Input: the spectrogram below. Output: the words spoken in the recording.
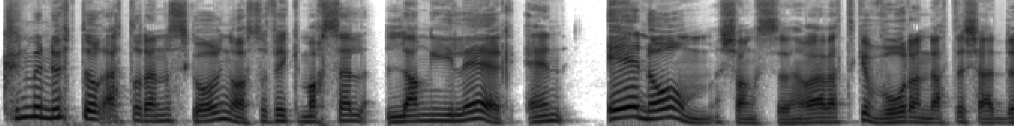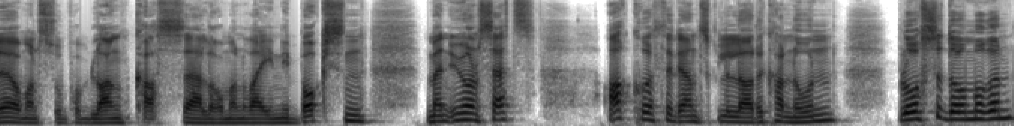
Kun minutter etter denne skåringa fikk Marcel Langiller en enorm sjanse, og jeg vet ikke hvordan dette skjedde, om han sto på blank kasse eller om han var inne i boksen, men uansett, akkurat idet han skulle lade kanonen, blåste dommeren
